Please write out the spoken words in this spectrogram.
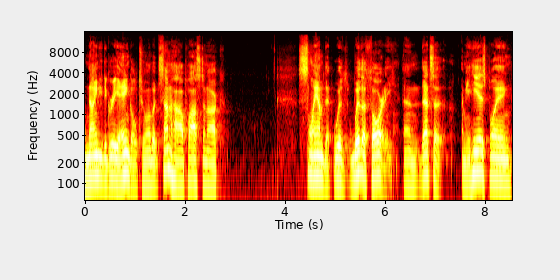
90-degree angle to him, but somehow Pastrnak slammed it with with authority, and that's a I mean, he is playing.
